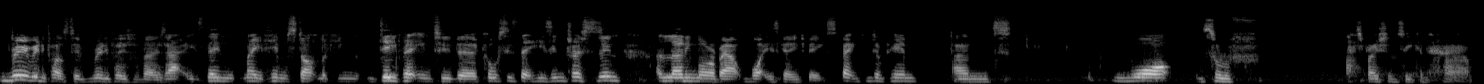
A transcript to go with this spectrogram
really, really positive, really pleased with where he's at. It's then made him start looking deeper into the courses that he's interested in and learning more about what is going to be expected of him and what sort of aspirations he can have.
